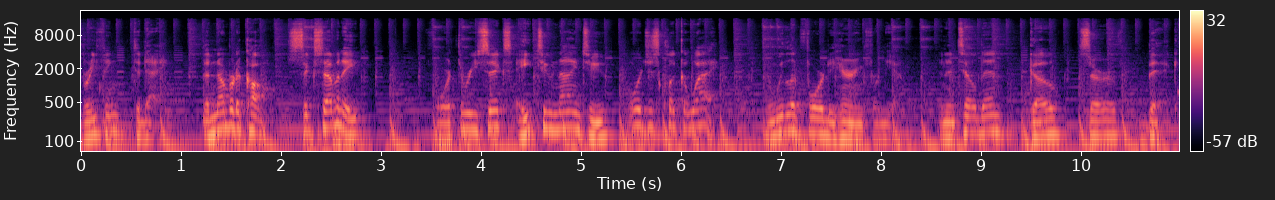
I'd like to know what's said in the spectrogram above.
briefing today. The number to call 678 436 8292 or just click away. And we look forward to hearing from you. And until then, go serve big.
